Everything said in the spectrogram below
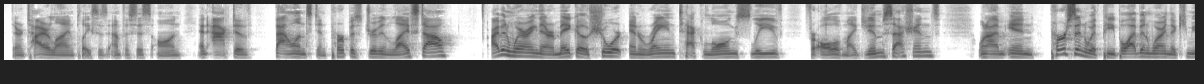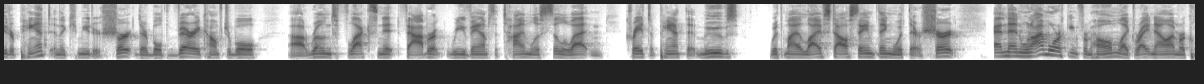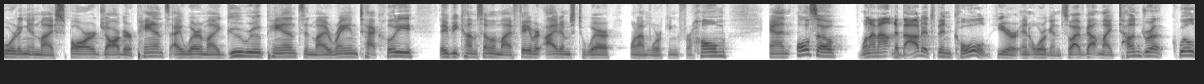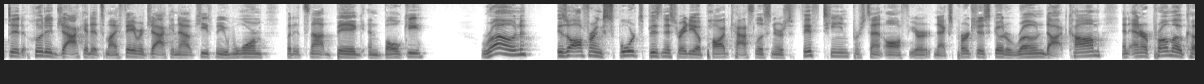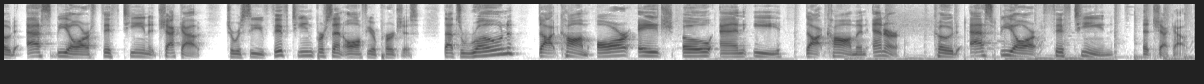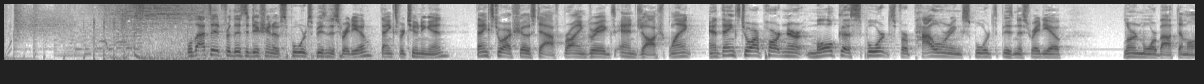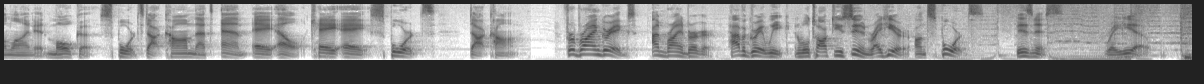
Their entire line places emphasis on an active, balanced, and purpose driven lifestyle. I've been wearing their Mako short and Reign Tech long sleeve for all of my gym sessions. When I'm in person with people, I've been wearing the commuter pant and the commuter shirt. They're both very comfortable. Uh, Rhone's flex knit fabric revamps a timeless silhouette and creates a pant that moves with my lifestyle. Same thing with their shirt. And then when I'm working from home, like right now, I'm recording in my Spar jogger pants. I wear my Guru pants and my Reign Tech hoodie. They become some of my favorite items to wear when I'm working for home. And also, when I'm out and about, it's been cold here in Oregon. So I've got my Tundra quilted hooded jacket. It's my favorite jacket now. It keeps me warm, but it's not big and bulky. Rhone is offering Sports Business Radio podcast listeners 15% off your next purchase. Go to rhone.com and enter promo code SBR15 at checkout to receive 15% off your purchase. That's rhone.com, R H O N E.com, and enter code SBR15 at checkout. Well, that's it for this edition of Sports Business Radio. Thanks for tuning in. Thanks to our show staff, Brian Griggs and Josh Blank. And thanks to our partner, Malka Sports, for powering Sports Business Radio. Learn more about them online at malkasports.com. That's M A L K A sports.com. For Brian Griggs, I'm Brian Berger. Have a great week, and we'll talk to you soon right here on Sports Business Radio.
